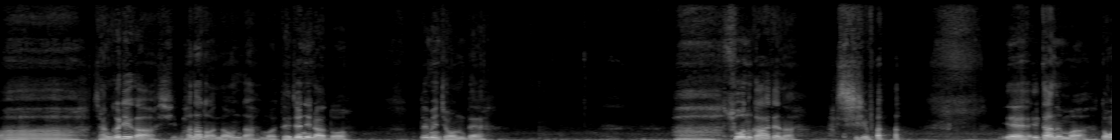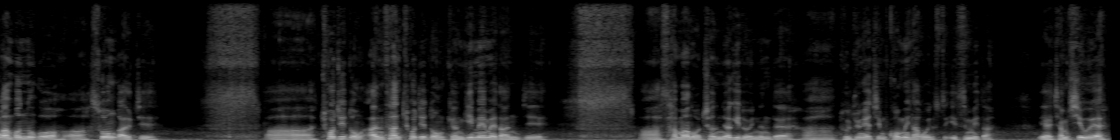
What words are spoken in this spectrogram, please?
와 장거리가 씨, 하나도 안 나온다. 뭐 대전이라도 뜨면 좋은데. 아 수원 가야 되나? 씨발. 예 일단은 뭐똥한번 누고 어, 수원 갈지 아 초지동 안산 초지동 경기 매매 단지 아 45,000 여기도 있는데 아 둘 중에 지금 고민하고 있, 습니다예 잠시 후에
